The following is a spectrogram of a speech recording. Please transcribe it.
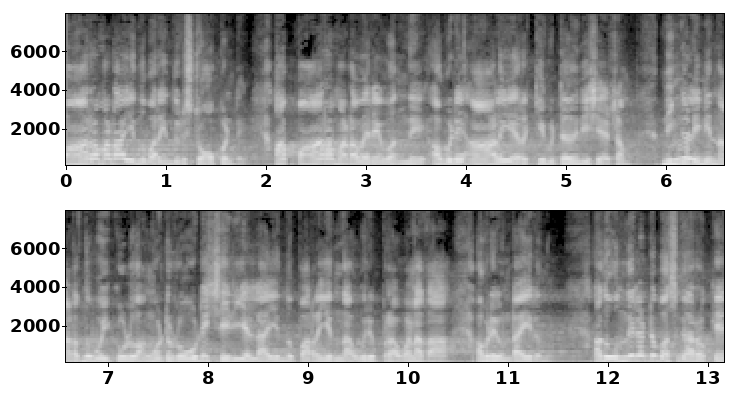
പാറമട എന്ന് പറയുന്ന ഒരു സ്റ്റോപ്പുണ്ട്. ആ പാറമട വരെ വന്ന് അവിടെ ആളെ ഇറക്കി വിട്ടതിന് ശേഷം നിങ്ങൾ ഇനി നടന്നു പോയിക്കോളൂ അങ്ങോട്ട് റോഡ് ശരിയല്ല എന്ന് പറയുന്ന ഒരു പ്രവണത അവിടെ ഉണ്ടായിരുന്നു. അത് ഒന്ന് രണ്ട് ബസ്സുകാരൊക്കെ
